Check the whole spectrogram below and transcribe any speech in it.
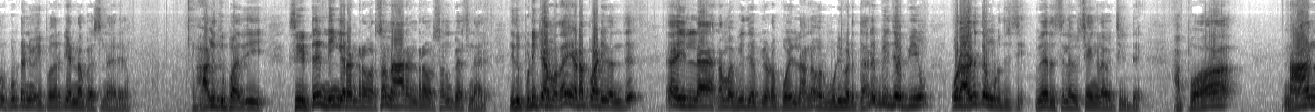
ஒரு கூட்டணி வைப்பதற்கு என்ன பேசினார்? ஆளுக்கு பாதி சீட்டு நீங்கள் ரெண்டரை வருஷம் நான் ரெண்டரை வருஷம்னு பேசினார். இது பிடிக்காம தான் எடப்பாடி வந்து இல்லை நம்ம பிஜேபியோட போயிடலான்னு ஒரு முடிவெடுத்தார். பிஜேபியும் ஒரு அழுத்தம் கொடுத்துச்சு வேறு சில விஷயங்களை வச்சுக்கிட்டு. அப்போது நான்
